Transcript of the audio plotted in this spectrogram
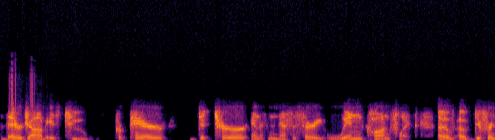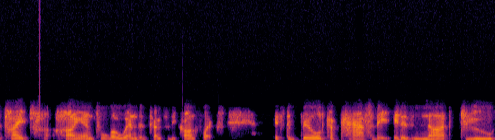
Their job is to prepare deter and if necessary win conflict of, of different types high end to low end intensity conflicts. It's to build capacity. It is not to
